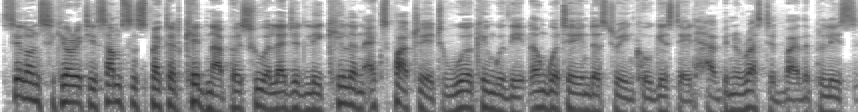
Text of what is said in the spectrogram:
Still on security, some suspected kidnappers who allegedly killed an expatriate working with the Dangote industry in Kogi State have been arrested by the police.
